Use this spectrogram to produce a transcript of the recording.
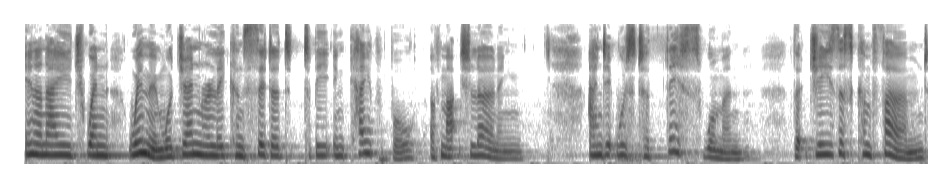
in an age when women were generally considered to be incapable of much learning. And it was to this woman that Jesus confirmed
